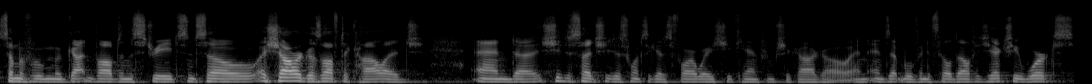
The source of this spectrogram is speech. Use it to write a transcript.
some of whom got involved in the streets. And so Ashara goes off to college, and uh, she decides she just wants to get as far away as she can from Chicago and ends up moving to Philadelphia. She actually works,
